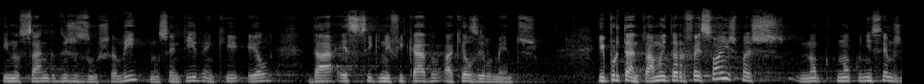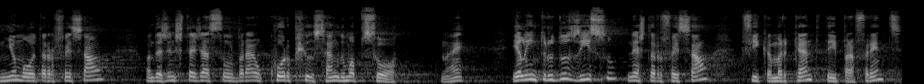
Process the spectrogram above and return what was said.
e no sangue de Jesus, ali, no sentido em que ele dá esse significado àqueles elementos. E, portanto, há muitas refeições, mas não, não conhecemos nenhuma outra refeição onde a gente esteja a celebrar o corpo e o sangue de uma pessoa, não é? Ele introduz isso nesta refeição, fica marcante daí para a frente.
